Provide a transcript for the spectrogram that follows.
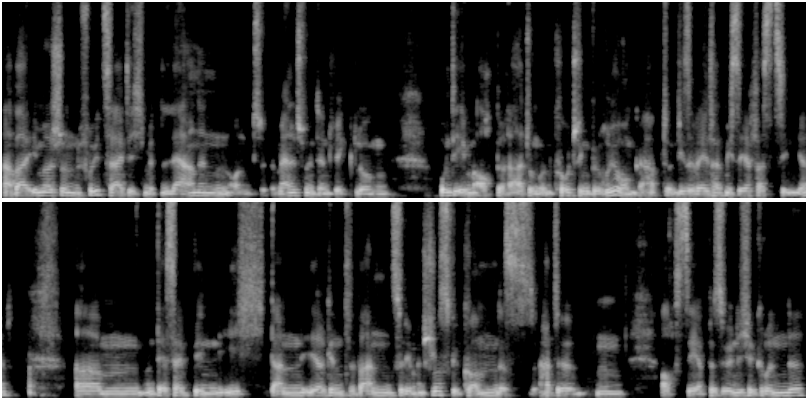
aber immer schon frühzeitig mit Lernen und Managemententwicklung und eben auch Beratung und Coaching Berührung gehabt. Und diese Welt hat mich sehr fasziniert. Ähm, und deshalb bin ich dann irgendwann zu dem Entschluss gekommen, das hatte hm, auch sehr persönliche Gründe,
